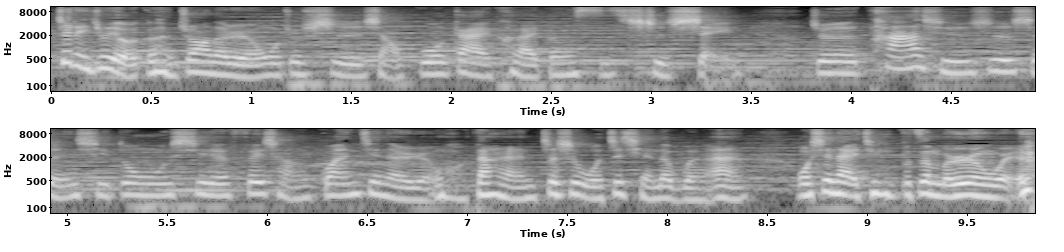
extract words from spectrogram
这里就有一个很重要的人物，就是小锅盖克莱登斯是谁？就是他其实是神奇动物系列非常关键的人物。当然，这是我之前的文案，我现在已经不这么认为了。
